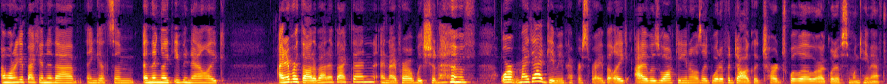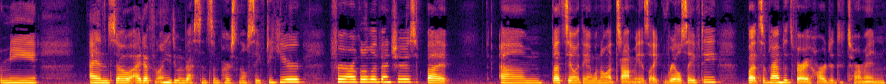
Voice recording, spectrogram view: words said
I want to get back into that and get some. And then, like, even now, like, I never thought about it back then, and I probably should have. Or my dad gave me pepper spray, but like, I was walking and I was like, what if a dog like charged Willow, or like, what if someone came after me? And so I definitely need to invest in some personal safety gear for our little adventures, but um, that's the only thing I'm to let stop me is like real safety. But sometimes it's very hard to determine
